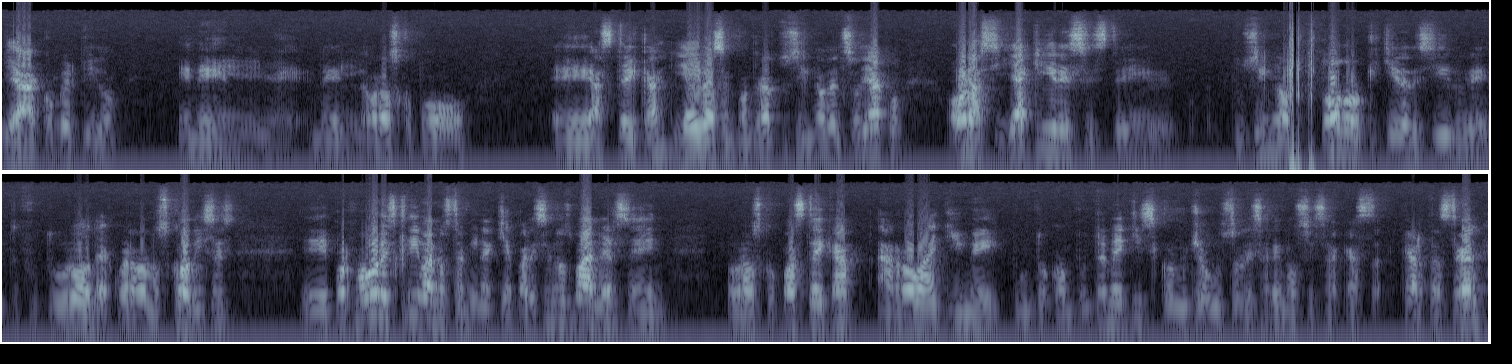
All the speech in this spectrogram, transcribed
ya convertido en el, en horóscopo eh, azteca y ahí vas a encontrar tu signo del zodiaco. Ahora, si ya quieres este, tu signo, todo lo que quiere decir de tu futuro de acuerdo a los códices, eh, por favor escríbanos, también aquí aparecen los banners en horóscopoazteca.gmail.com.mx con mucho gusto les haremos esa carta astral.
